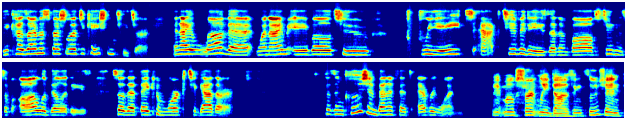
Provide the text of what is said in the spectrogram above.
because I'm a special education teacher. And I love it when I'm able to create activities that involve students of all abilities so that they can work together. Because inclusion benefits everyone. It most certainly does. Inclusion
